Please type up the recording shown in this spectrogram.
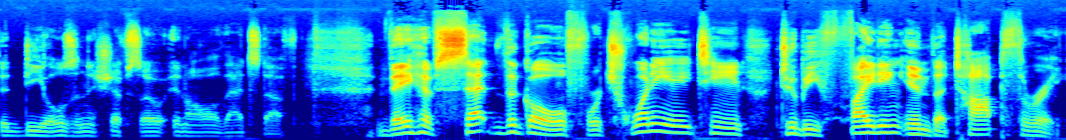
the deals and the shifts so and all of that stuff. They have set the goal for 2018 to be fighting in the top three.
